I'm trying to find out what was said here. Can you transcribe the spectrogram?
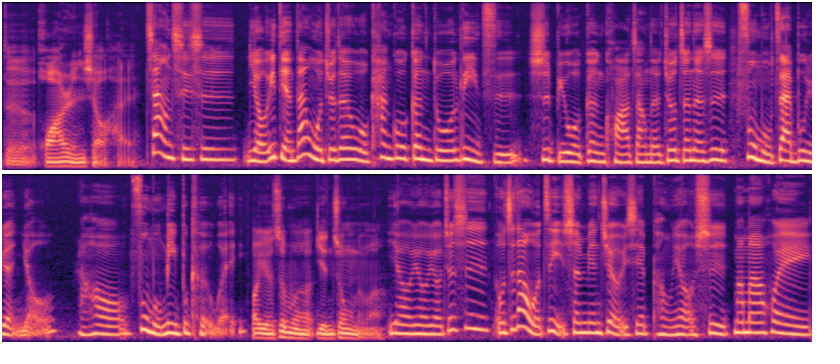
的华人小孩？这样其实有一点，但我觉得我看过更多例子是比我更夸张的，就真的是父母再不远游。然后父母命不可违哦，有这么严重的吗？有有有，就是我知道我自己身边就有一些朋友是妈妈会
